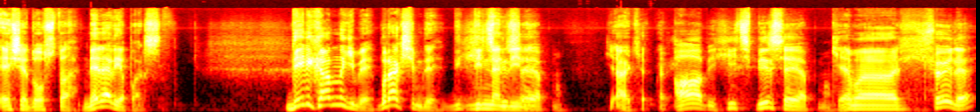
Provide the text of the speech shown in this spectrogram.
eşe dosta neler yaparsın? Delikanlı gibi. Bırak şimdi di- Hiçbir dinlendiğini. şey yapmam. ya Kemal. Abi hiçbir şey yapmam. Kemal. Şöyle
